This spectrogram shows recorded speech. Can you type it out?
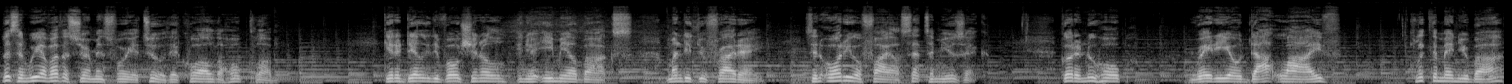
Listen, we have other sermons for you too. They're called the Hope Club. Get a daily devotional in your email box Monday through Friday. It's an audio file set to music. Go to newhoperadio.live, click the menu bar,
